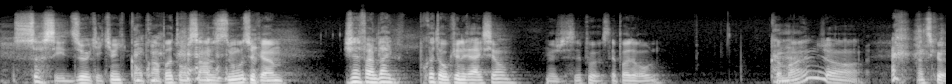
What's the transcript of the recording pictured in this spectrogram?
Ça, c'est dur. Quelqu'un qui comprend pas ton sens du mot, c'est comme, je viens de faire une blague, pourquoi t'as aucune réaction? Mais je sais pas, c'était pas drôle. Comment, genre? En tout cas,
